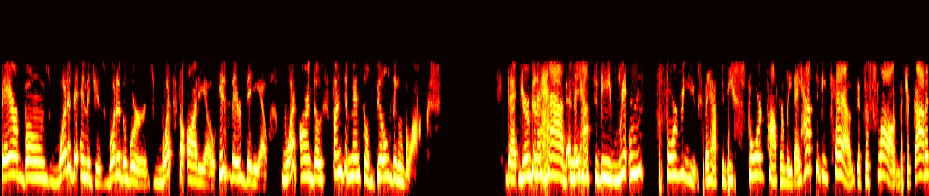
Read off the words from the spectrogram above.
bare bones. What are the images? What are the words? What's the audio? Is there video? What are those fundamental building blocks that you're going to have? And they have to be written for reuse. They have to be stored properly. They have to be tagged. It's a slog, but you got to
